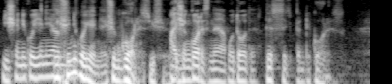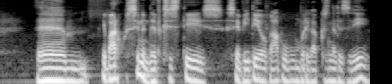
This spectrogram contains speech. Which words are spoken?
Είχε οικογένεια. Είχε οικογένεια, είχε κόρες, είχε Α, είχε κόρες, ναι, από τότε. τέσσερις πέντε κόρες. Ε, Υπάρχουν συνεντεύξεις της σε βίντεο κάπου που μπορεί κάποιος να τις δει;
